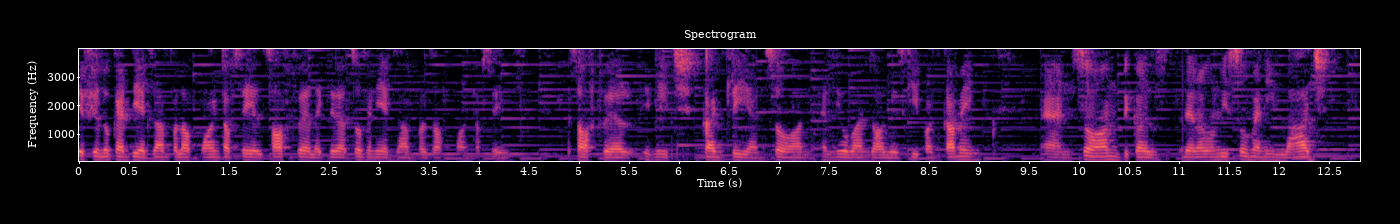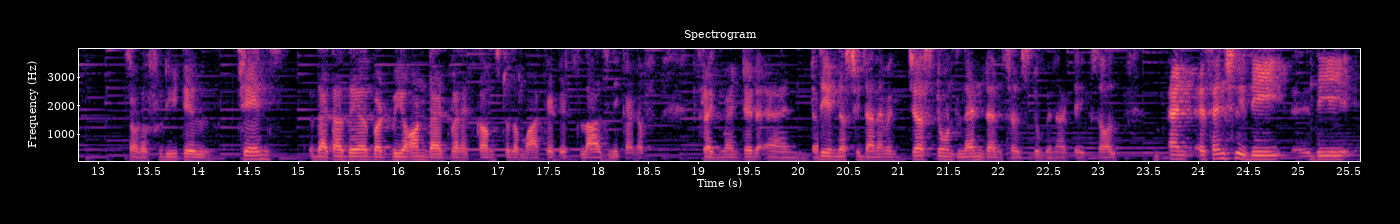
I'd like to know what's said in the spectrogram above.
if you look at the example of point of sale software, like there are so many examples of point of sales software in each country and so on, and new ones always keep on coming and so on because there are only so many large sort of retail chains that are there but beyond that when it comes to the market it's largely kind of fragmented and the industry dynamic just don't lend themselves to winner takes all. And essentially the the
